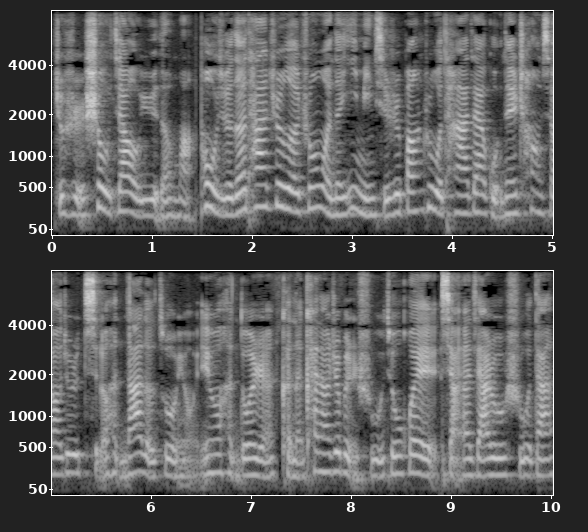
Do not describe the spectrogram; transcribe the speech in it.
就是受教育的嘛。然后我觉得它这个中文的译名其实帮助它在国内畅销，就是起了很大的作用。因为很多人可能看到这本书就会想要加入书单，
